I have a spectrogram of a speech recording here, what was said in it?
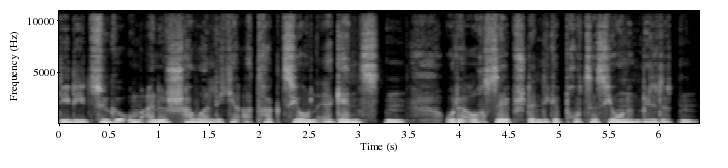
die die Züge um eine schauerliche Attraktion ergänzten oder auch selbstständige Prozessionen bildeten.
